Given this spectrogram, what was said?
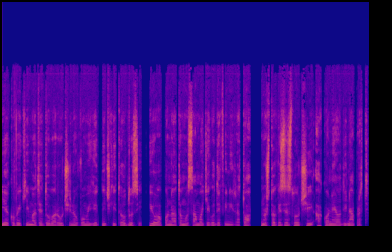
иако веќе имате добар учинок во меѓуетничките односи и ова понатаму само ќе го дефинира тоа. Но што ќе се случи ако не оди напред?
